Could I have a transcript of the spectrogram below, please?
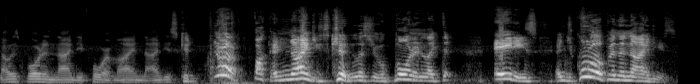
I was born in 94. Am I a 90s kid? You're a fucking 90s kid unless you were born in like the 80s and you grew up in the 90s.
